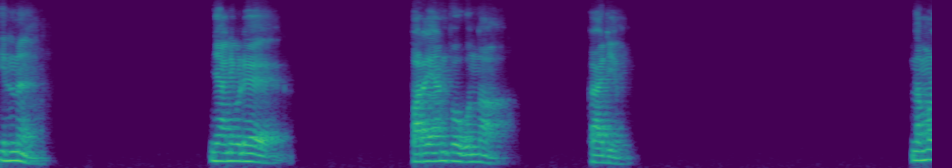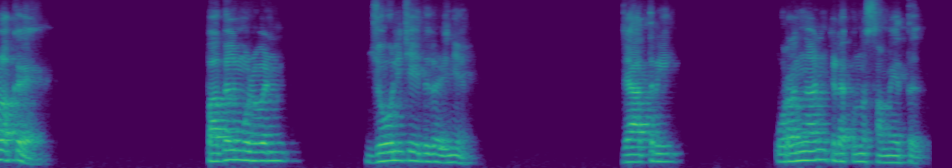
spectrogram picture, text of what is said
ഇന്ന് ഞാനിവിടെ പറയാൻ പോകുന്ന കാര്യം. നമ്മളൊക്കെ പകൽ മുഴുവൻ ജോലി ചെയ്ത് കഴിഞ്ഞ് രാത്രി ഉറങ്ങാൻ കിടക്കുന്ന സമയത്ത്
